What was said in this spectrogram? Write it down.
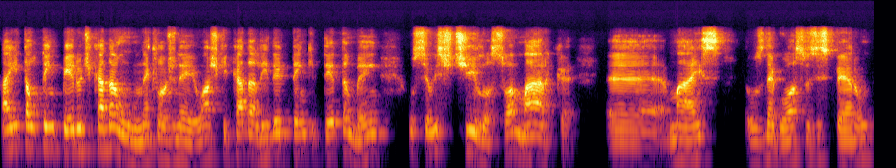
Aí está o tempero de cada um, né, Claudinei? Eu acho que cada líder tem que ter também o seu estilo, a sua marca, é, mas os negócios esperam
